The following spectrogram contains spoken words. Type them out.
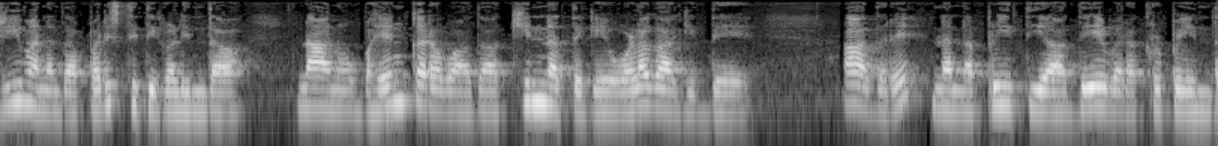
ಜೀವನದ ಪರಿಸ್ಥಿತಿಗಳಿಂದ ನಾನು ಭಯಂಕರವಾದ ಖಿನ್ನತೆಗೆ ಒಳಗಾಗಿದ್ದೆ. ಆದರೆ ನನ್ನ ಪ್ರೀತಿಯ ದೇವರ ಕೃಪೆಯಿಂದ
